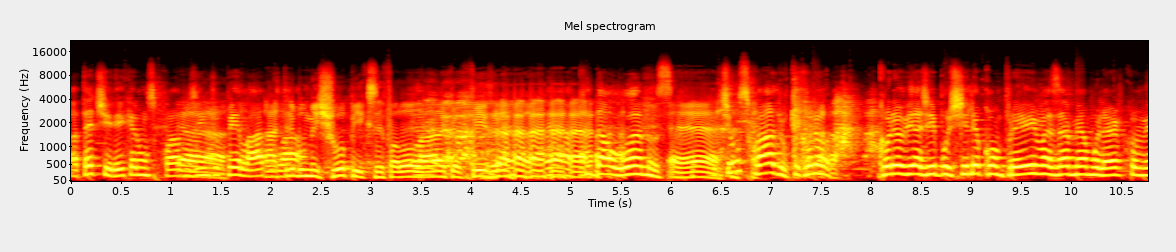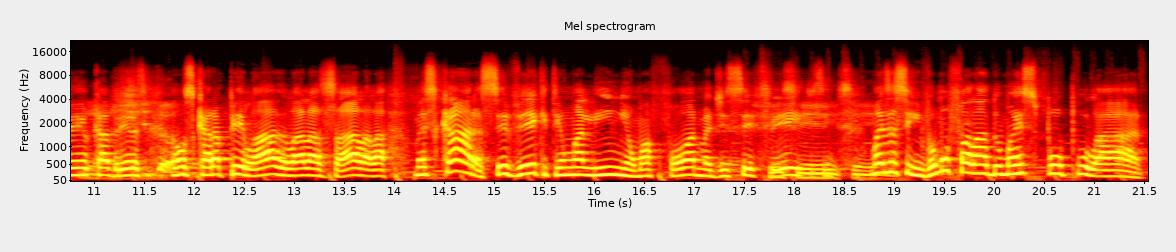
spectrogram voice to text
até tirei que eram uns quadros É, índio pelado a lá. tribo Michupi que você falou lá que eu fiz, né? É, aqui dá o anos. É. Eu tinha uns quadros, porque quando eu, quando eu viajei pro Chile eu comprei, mas a minha mulher ficou meio cabreira. Assim, Então. uns caras pelados lá na sala. lá. Mas, cara, você vê que tem uma linha, uma forma de ser feito. sim, assim. sim. Mas assim, vamos falar do mais popular,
